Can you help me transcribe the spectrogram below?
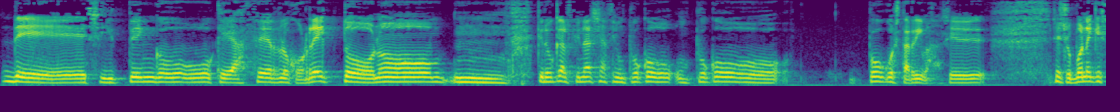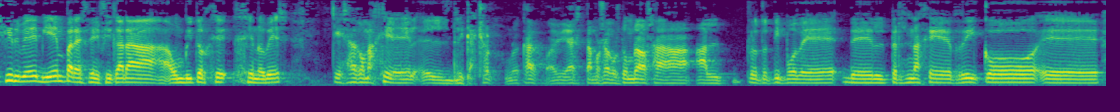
de si tengo que hacer lo correcto o no, mmm, creo que al final se hace un poco, un poco, poco cuesta arriba. Se, se supone que sirve bien para escenificar a, un Víctor Genovés que es algo más que el, el ricachón. Claro, ya estamos acostumbrados al prototipo de, del personaje rico, eh,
